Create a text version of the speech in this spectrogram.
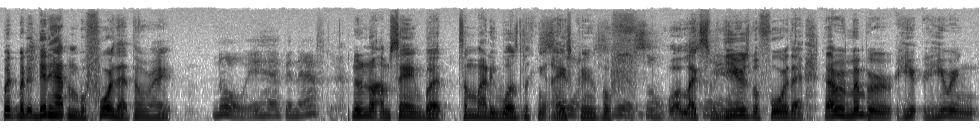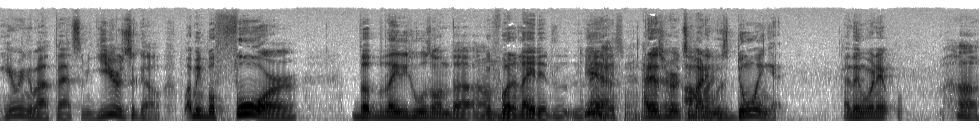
But but it did happen before that though, right? No, it happened after. No, no, no. I'm saying, but somebody was looking at ice creams before, yeah, so- like some so- years before that. I remember hear, hearing hearing about that some years ago. I mean, before the lady who was on the um, Before the latest, the yeah, latest one. I just heard somebody Alright. was doing it, and then when it, huh?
